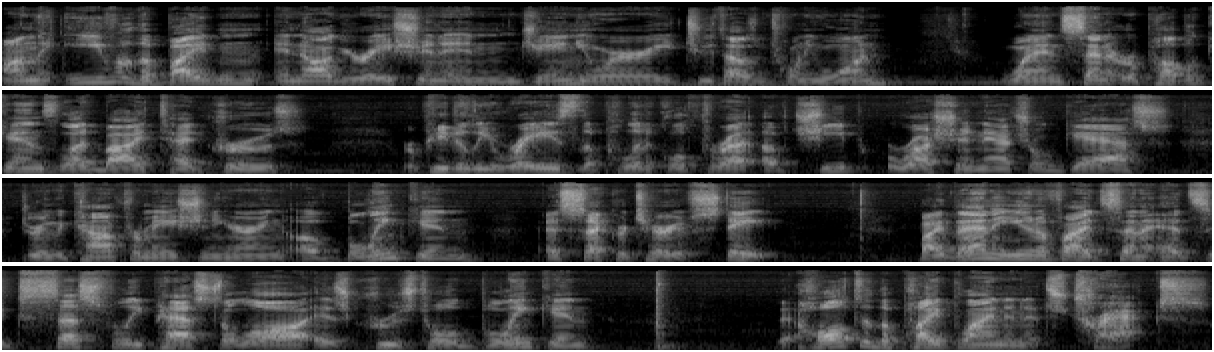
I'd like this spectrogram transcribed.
On the eve of the Biden inauguration in January 2021, when Senate Republicans led by Ted Cruz repeatedly raised the political threat of cheap Russian natural gas during the confirmation hearing of Blinken as Secretary of State. By then, a unified Senate had successfully passed a law, as Cruz told Blinken, that halted the pipeline in its tracks.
